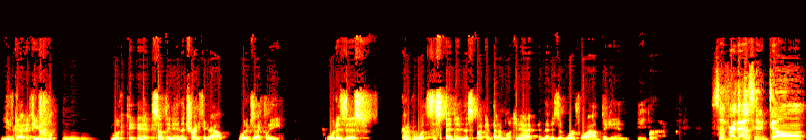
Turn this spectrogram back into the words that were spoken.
you've got if you look at something and then trying to figure out what exactly what is this kind of what's the spend in this bucket that I'm looking at, and then is it worthwhile digging in deeper? So for those who don't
